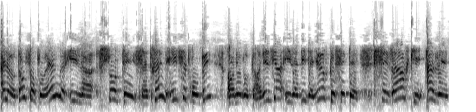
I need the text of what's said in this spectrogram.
Alors, dans son poème, il a chanté Sainte-Reine et il s'est trompé en évoquant Alésia. Il a dit d'ailleurs que c'était César qui avait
